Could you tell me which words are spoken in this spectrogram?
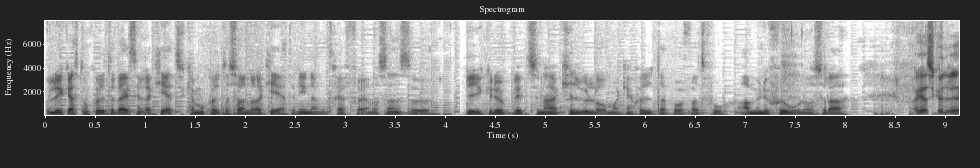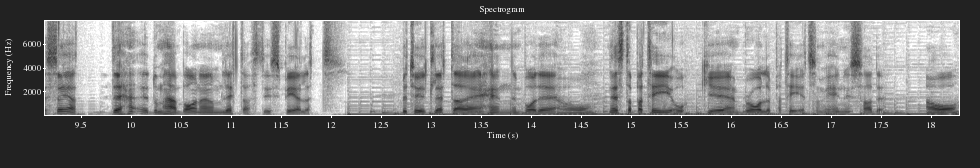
Lyckas de skjuta iväg sin raket så kan man skjuta sönder raketen innan den träffar en och sen så dyker det upp lite sådana här kulor man kan skjuta på för att få ammunition och sådär. Jag skulle vilja säga att det de här banorna är de lättaste i spelet. Betydligt lättare än både Ja. nästa parti och eh, Brawler-partiet som vi nyss hade. Ja,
